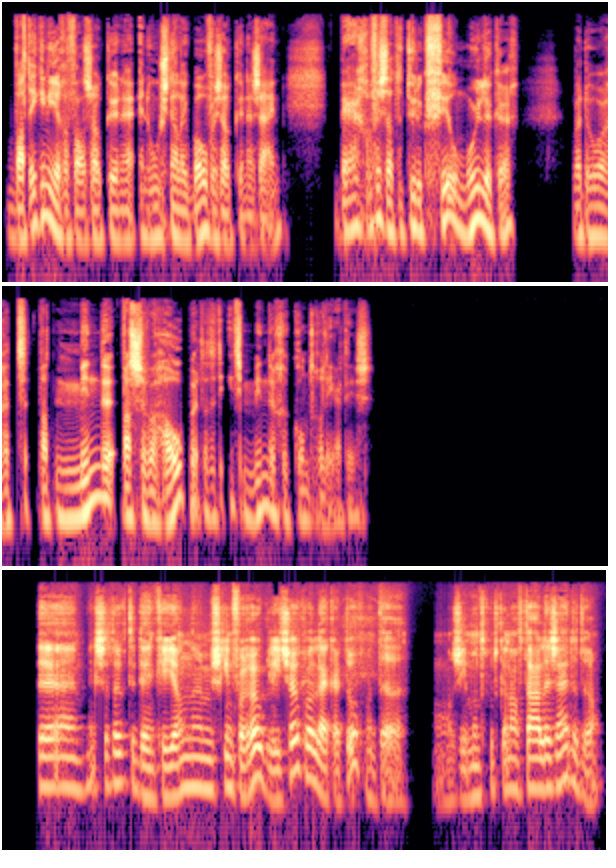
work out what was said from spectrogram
wat ik in ieder geval zou kunnen en hoe snel ik boven zou kunnen zijn. Bergaf is dat natuurlijk veel moeilijker Waardoor het wat minder, wat ze hopen, dat het iets minder gecontroleerd is. Uh, ik zat ook te denken, Jan, uh, misschien voor Roglic ook wel lekker, toch? Want uh, als iemand goed kan aftalen, is hij dat wel.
